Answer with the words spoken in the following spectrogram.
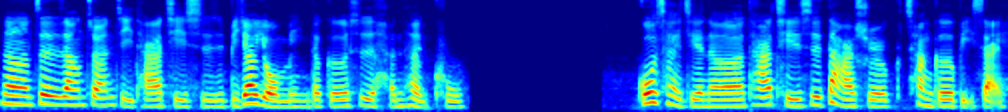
那这张专辑，它其实比较有名的歌是《狠狠哭》。郭采洁呢，她其实是大学唱歌比赛，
